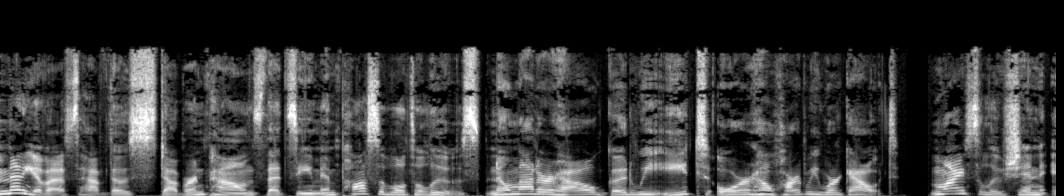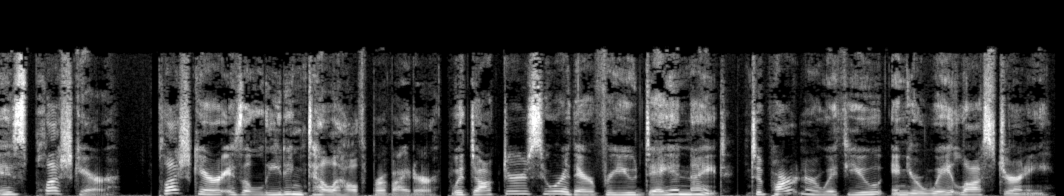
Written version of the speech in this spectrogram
Many of us have those stubborn pounds that seem impossible to lose, no matter how good we eat or how hard we work out. My solution is PlushCare. PlushCare is a leading telehealth provider with doctors who are there for you day and night to partner with you in your weight loss journey.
